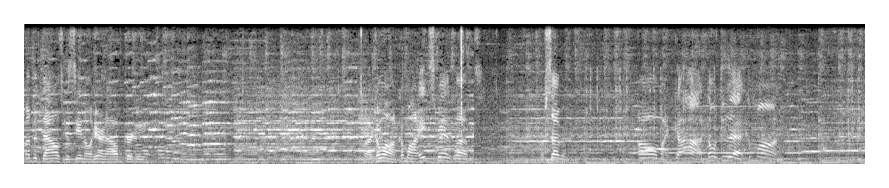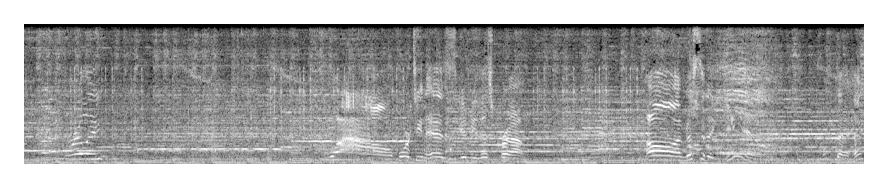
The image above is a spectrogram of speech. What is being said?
At the Downs Casino here in Albuquerque. All right, come on, come on. Eight spins left. Or seven. Oh my God, don't do that. Wow, 14 heads is giving me this crap. Oh, I missed it again. What the heck?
